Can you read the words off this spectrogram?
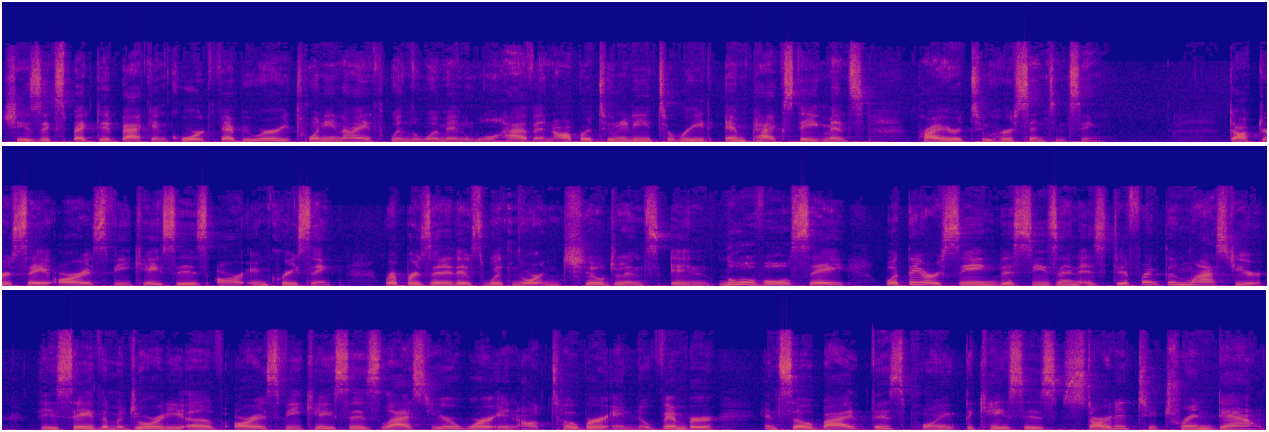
She is expected back in court February 29th when the woman will have an opportunity to read impact statements prior to her sentencing. Doctors say RSV cases are increasing. Representatives with Norton Children's in Louisville say what they are seeing this season is different than last year. They say the majority of RSV cases last year were in October and November. And so by this point, the cases started to trend down.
